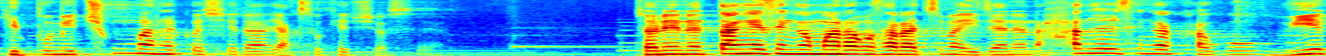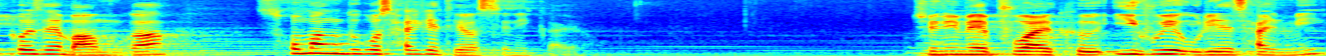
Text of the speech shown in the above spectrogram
기쁨이 충만할 것이라 약속해 주셨어요. 전에는 땅의 생각만 하고 살았지만 이제는 하늘 생각하고 위의 것의 마음과 소망 두고 살게 되었으니까요. 주님의 부활 그 이후에 우리의 삶이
